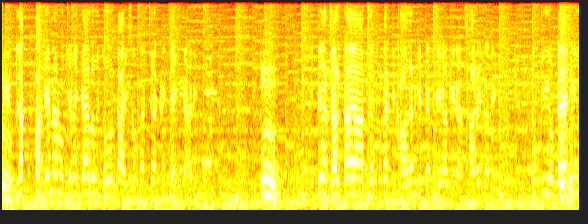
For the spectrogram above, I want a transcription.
ਹੂੰ। ਲਗਭਗ ਇਹਨਾਂ ਨੂੰ ਜਿਵੇਂ ਕਹਿ ਲਓ ਵੀ 2 250 ਮਿਰਚ ਰੱਖਣੀ ਚਾਹੀਦੀ ਆ ਹਰੀ। ਹੂੰ। ਜਿੱਦੇ ਰਿਜ਼ਲਟ ਆਇਆ ਚੁੱਪ ਕਰਕੇ ਖਾ ਲੈਣਗੇ ਤੇ 13 13 ਸਾਰੇ ਇਹਨਾਂ ਦੇ। ਕਿਉਂਕਿ ਉਹ ਟੈਗ ਨਹੀਂ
